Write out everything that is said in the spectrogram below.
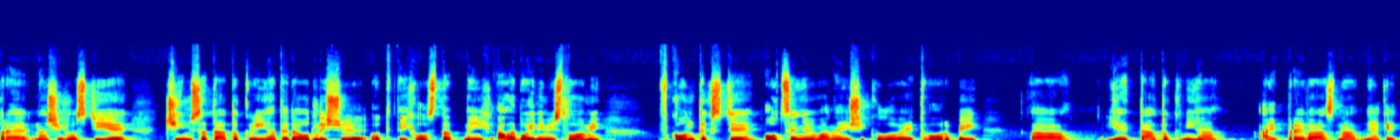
pre našich hostí je, čím sa táto kniha teda odlišuje od tých ostatných, alebo inými slovami, v kontexte oceňovanej Šikulovej tvorby je táto kniha aj pre vás na nejaké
